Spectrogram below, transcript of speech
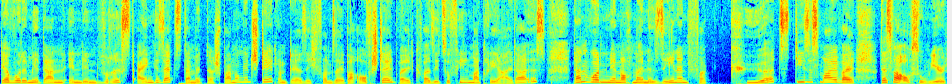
Der wurde mir dann in den Wrist eingesetzt, damit da Spannung entsteht und der sich von selber aufstellt, weil quasi zu viel Material da ist. Dann wurden mir noch meine Sehnen verkürzt dieses Mal, weil das war auch so weird.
